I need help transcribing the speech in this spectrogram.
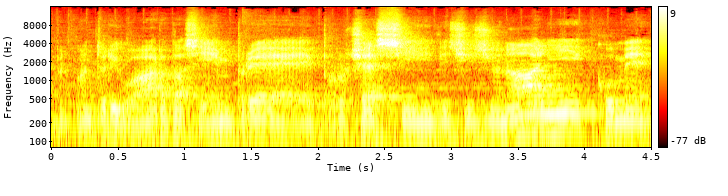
per quanto riguarda sempre i processi decisionali, come eh,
